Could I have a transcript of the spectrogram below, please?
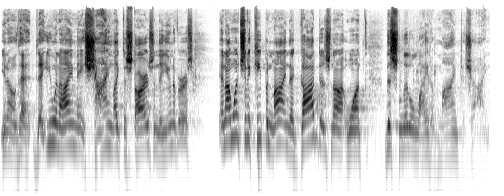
You know, that, that you and I may shine like the stars in the universe. And I want you to keep in mind that God does not want this little light of mine to shine.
